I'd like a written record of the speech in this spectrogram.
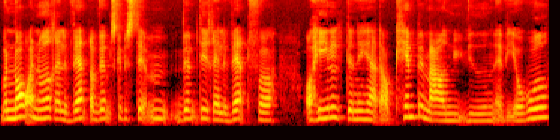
hvornår er noget relevant, og hvem skal bestemme, hvem det er relevant for? Og hele denne her, der er jo kæmpe meget ny viden, at vi overhovedet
